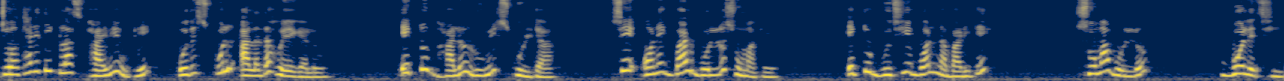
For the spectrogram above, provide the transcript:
যথারীতি ক্লাস ফাইভে উঠে ওদের স্কুল আলাদা হয়ে গেল। একটু ভালো রুমির স্কুলটা। সে অনেকবার বলল সোমাকে। একটু বুঝিয়ে বল না বাড়িতে। সোমা বলল, বলেছি,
